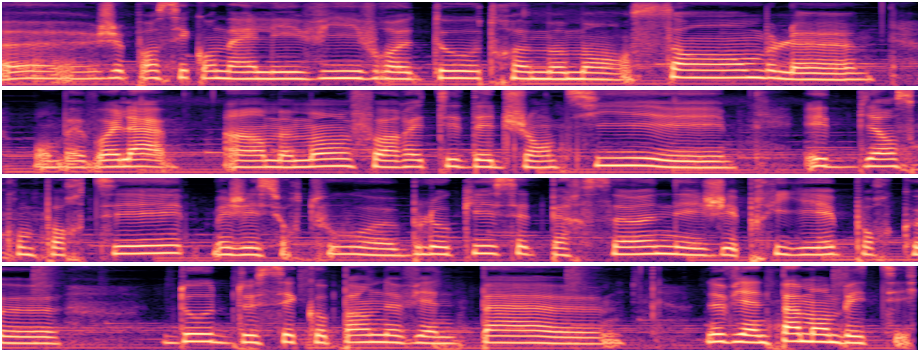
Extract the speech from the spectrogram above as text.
je pensais qu'on allait vivre d'autres moments ensemble. Bon ben voilà, à un moment, il faut arrêter d'être gentil et, de bien se comporter. Mais j'ai surtout euh, bloqué cette personne et j'ai prié pour que d'autres de ses copains ne viennent pas, euh, ne viennent pas m'embêter.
